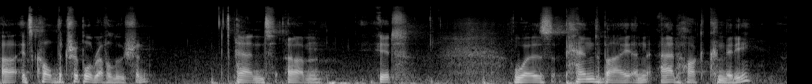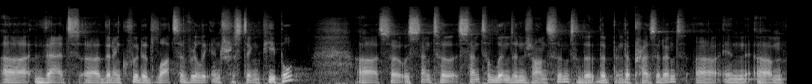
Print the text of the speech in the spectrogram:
Uh, it's called The Triple Revolution, and um, it was penned by an ad hoc committee uh, that, uh, that included lots of really interesting people. Uh, so it was sent to, sent to Lyndon Johnson, to the, the, the president, uh, in, um,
